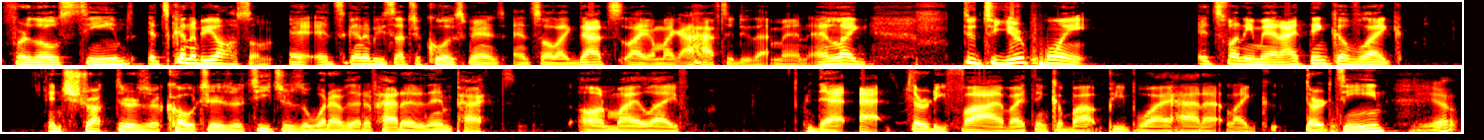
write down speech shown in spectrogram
for those teams, it's gonna be awesome. It's gonna be such a cool experience. And so, like, that's like I'm like I have to do that, man. And like, dude, to your point, it's funny, man. I think of like instructors or coaches or teachers or whatever that have had an impact on my life. that at 35 i think about people i had at like 13 Yep.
